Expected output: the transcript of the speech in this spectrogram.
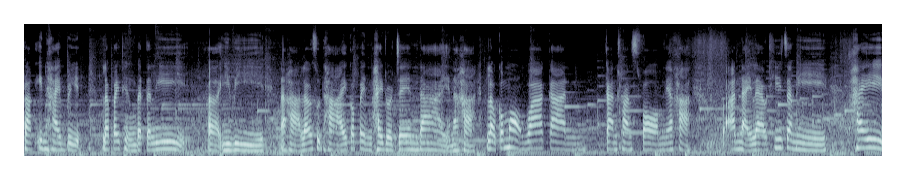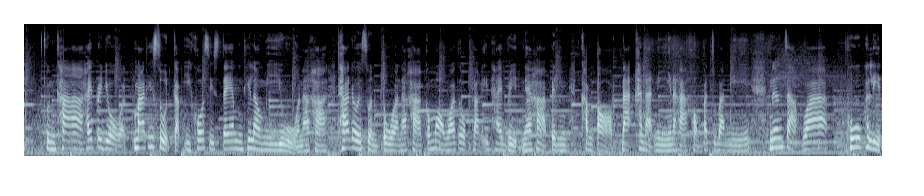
plug-in hybrid แล้วไปถึงแบตเตอรี่เอ่อ EV นะคะแล้วสุดท้ายก็เป็นไฮโดรเจนได้นะคะ เราก็มองว่าการ การ transform เนี่ยค่ะ อันไหนแล้วที่จะมีให้คุณค่าให้ประโยชน์มากที่สุดกับ Ecosystem ที่เรามีอยู่นะคะ ถ้าโดยส่วนตัวนะคะก็มองว่าตัว Plug-in Hybrid เนี่ยค่ะเป็นคำตอบณขณะนี้นะคะของปัจจุบันนี้ เนื่องจากว่าผู้ผลิต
